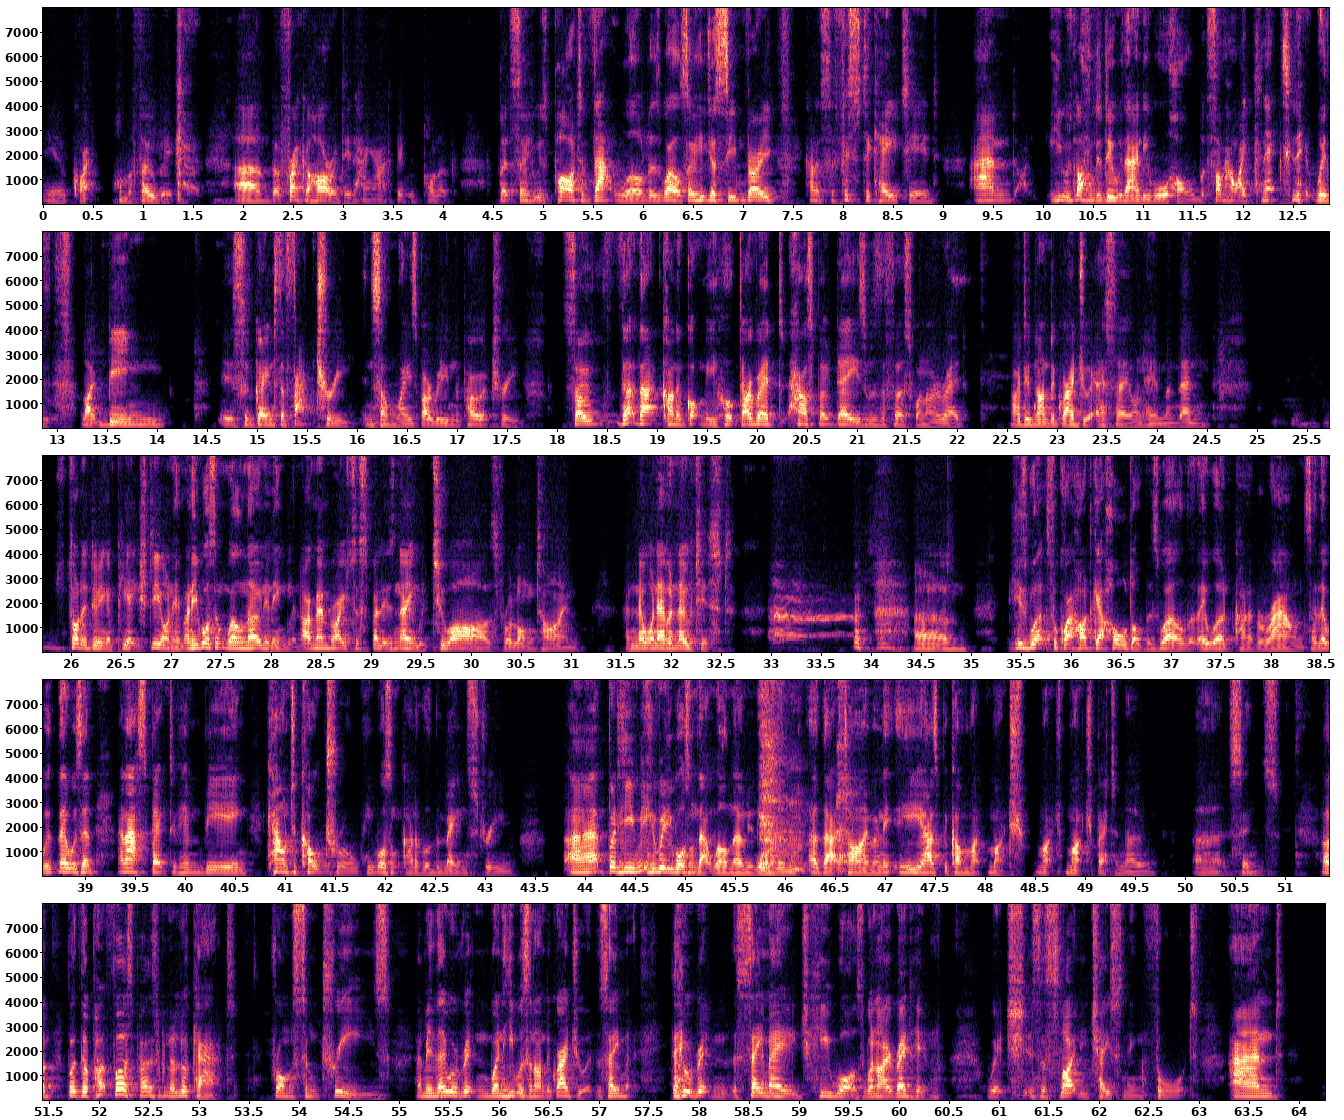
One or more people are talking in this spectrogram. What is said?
you know, quite homophobic. Um, but Frank O'Hara did hang out a bit with Pollock. But so he was part of that world as well. So he just seemed very kind of sophisticated and he was nothing to do with Andy Warhol, but somehow I connected it with like being eh, sort of going to the factory in some ways by reading the poetry. So that that kind of got me hooked. I read Houseboat Days was the first one I read. I did an undergraduate essay on him and then started doing a PhD on him. And he wasn't well known in England. I remember I used to spell his name with two R's for a long time, and no one ever noticed. um, his works were quite hard to get hold of as well, that they weren't kind of around. So there was there was an, an aspect of him being countercultural. He wasn't kind of of the mainstream. Uh, but he, he really wasn't that well known in England at that time, and he has become much, much, much, much better known uh, since. Uh, but the first poems we're going to look at from some trees, I mean, they were written when he was an undergraduate. The same, they were written the same age he was when I read him, which is a slightly chastening thought. And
